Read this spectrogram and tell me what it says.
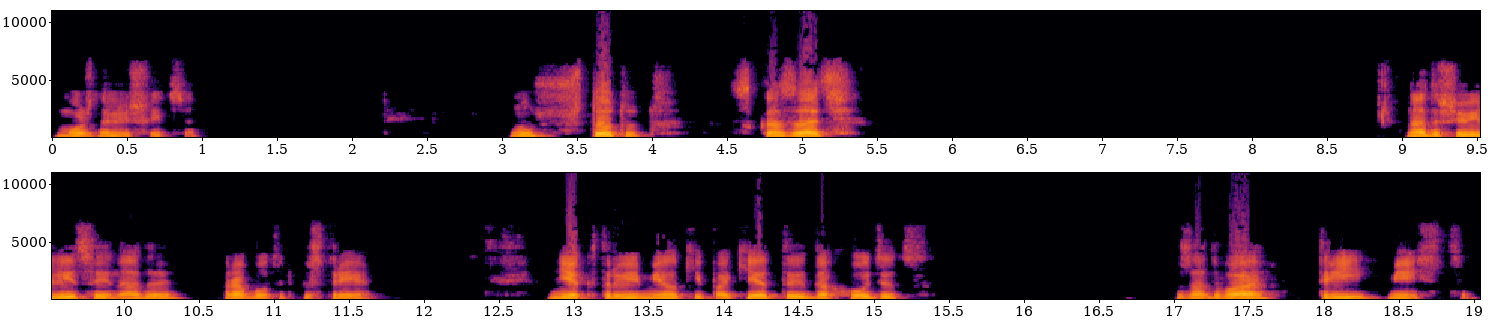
можно лишиться. Ну, что тут сказать? Надо шевелиться и надо работать быстрее. Некоторые мелкие пакеты доходят за 2-3 месяца.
